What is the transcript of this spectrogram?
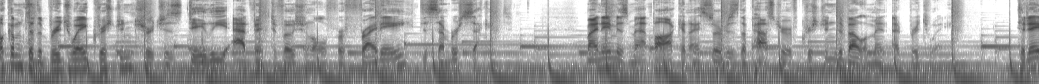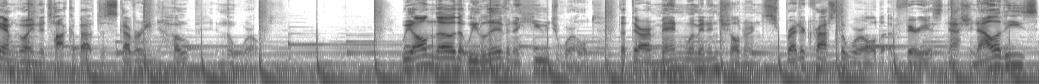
Welcome to the Bridgeway Christian Church's daily Advent devotional for Friday, December 2nd. My name is Matt Bach, and I serve as the pastor of Christian development at Bridgeway. Today, I'm going to talk about discovering hope in the world. We all know that we live in a huge world, that there are men, women, and children spread across the world of various nationalities,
